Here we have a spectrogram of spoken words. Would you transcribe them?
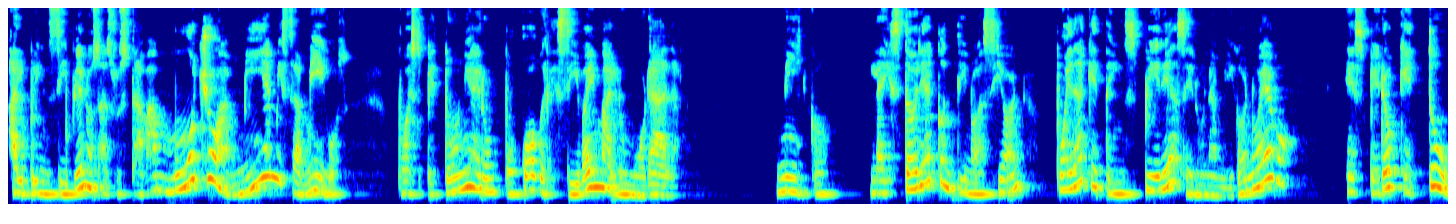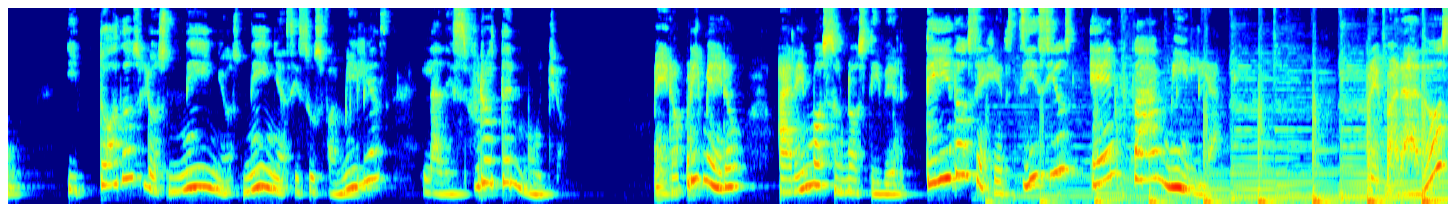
al principio nos asustaba mucho a mí y a mis amigos, pues Petunia era un poco agresiva y malhumorada. Nico, la historia a continuación pueda que te inspire a ser un amigo nuevo. Espero que tú y todos los niños, niñas y sus familias la disfruten mucho. Pero primero haremos unos divertidos ejercicios en familia. ¿Preparados?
